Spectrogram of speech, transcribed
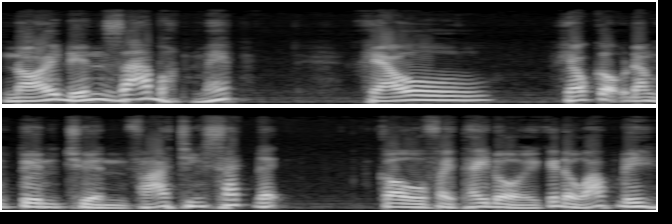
nói đến giã bọt mép. Khéo khéo cậu đang tuyên truyền phá chính sách đấy. Cậu phải thay đổi cái đầu óc đi.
